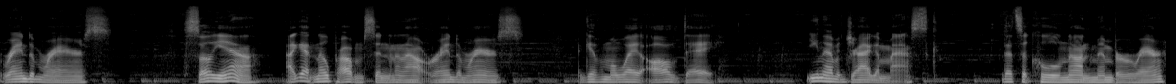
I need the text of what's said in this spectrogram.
Random rares. So yeah, I got no problem sending out random rares. I give them away all day. You can have a dragon mask. That's a cool non-member rare.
